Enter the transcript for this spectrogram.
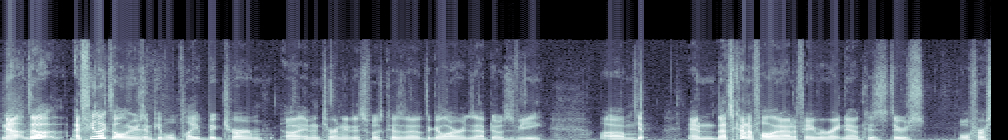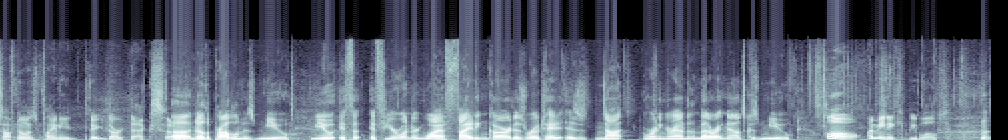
Now, the I feel like the only reason people play Big Charm uh, in Eternatus was because of the Galarian Zapdos V. Um, Yep. And that's kind of fallen out of favor right now because there's well, first off, no one's playing any big dark decks. So. Uh, no, the problem is Mew. Mew. If if you're wondering why a fighting card is rotate is not running around in the meta right now, it's because Mew. well, I mean, it could be both.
